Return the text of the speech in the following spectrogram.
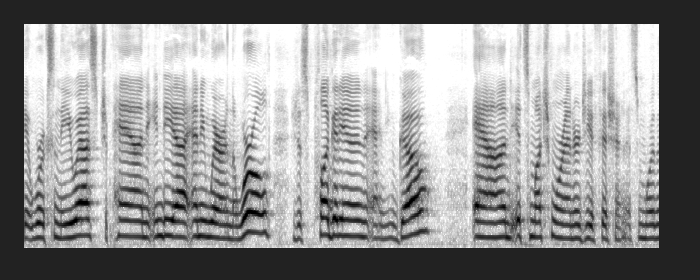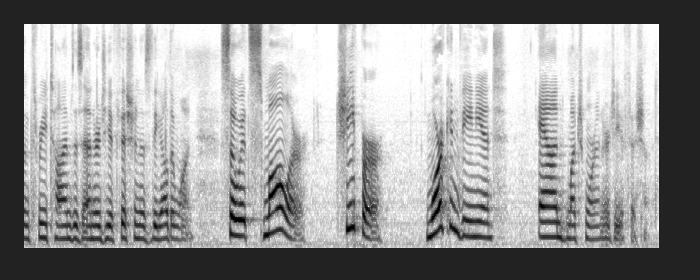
It works in the US, Japan, India, anywhere in the world. You just plug it in and you go. And it's much more energy efficient. It's more than three times as energy efficient as the other one. So it's smaller, cheaper, more convenient, and much more energy efficient.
